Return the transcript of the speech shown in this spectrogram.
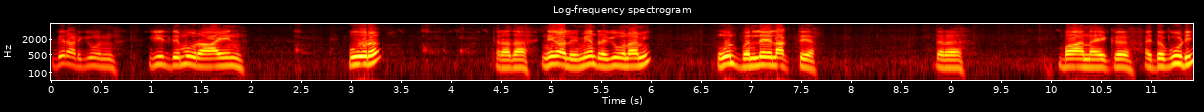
बिराड घेऊन गेल ते मोर आईन. पोरं. तर आता निघालोय मेंढरं घेऊन आम्ही. ऊन पण लय लागते तर बाण एक आहे तर गुढी.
